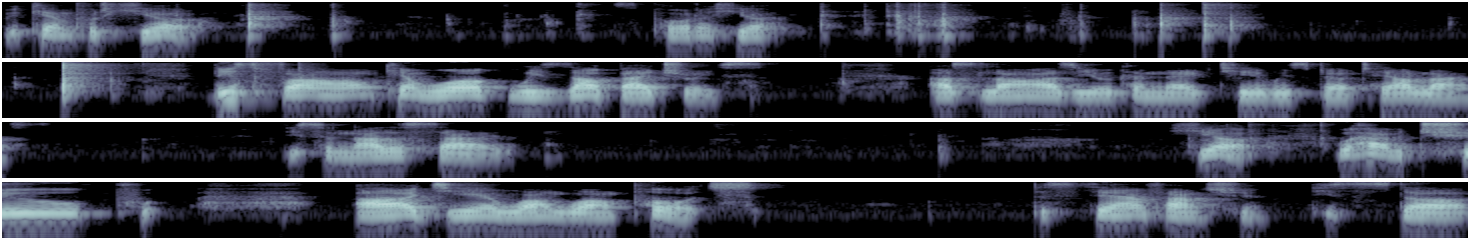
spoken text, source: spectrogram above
We can put here put here. This phone can work without batteries as long as you connect it with the tail lines. This is another side. Here we have two RJ11 ports. The same function. This is the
